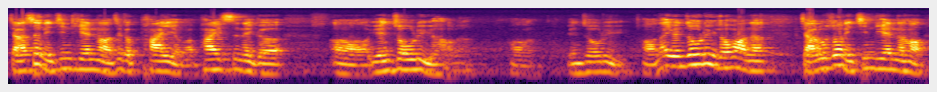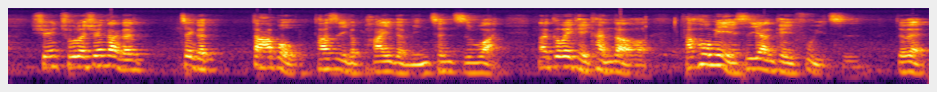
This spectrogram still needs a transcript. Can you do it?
假设你今天哈这个派有啊，派是那个呃圆周率好了，哦圆周率，好，那圆周率的话呢，假如说你今天呢哈宣除了宣告个这个 double 它是一个派的名称之外，那各位可以看到哈，它后面也是一样可以赋予值，对不对？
